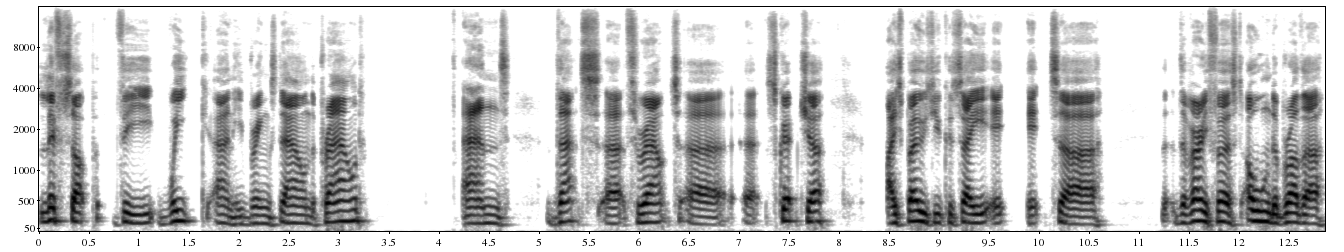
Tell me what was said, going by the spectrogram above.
lifts up the weak and he brings down the proud. And that's uh, throughout uh, uh, Scripture. I suppose you could say it, it the very first older brother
